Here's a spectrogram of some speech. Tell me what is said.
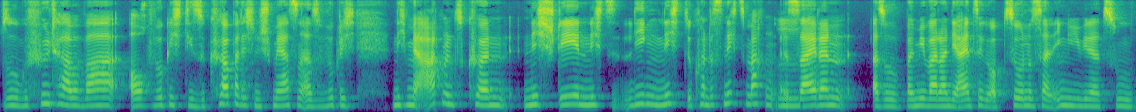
so gefühlt habe, war auch wirklich diese körperlichen Schmerzen, also wirklich nicht mehr atmen zu können, nicht stehen, nichts liegen, nicht, du konntest nichts machen, mhm. es sei denn, also bei mir war dann die einzige Option, es dann irgendwie wieder zu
